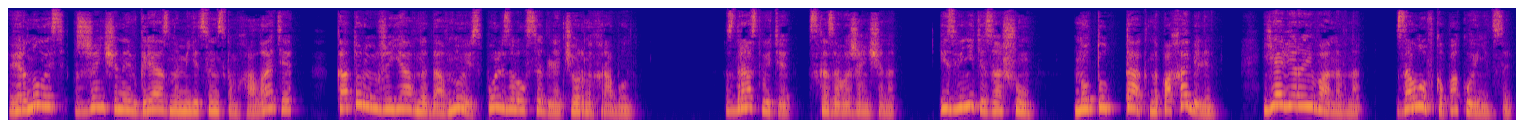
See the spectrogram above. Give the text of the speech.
Вернулась с женщиной в грязном медицинском халате, который уже явно давно использовался для черных работ. «Здравствуйте», — сказала женщина. «Извините за шум, но тут так напохабили. Я Вера Ивановна, заловка покойницы.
